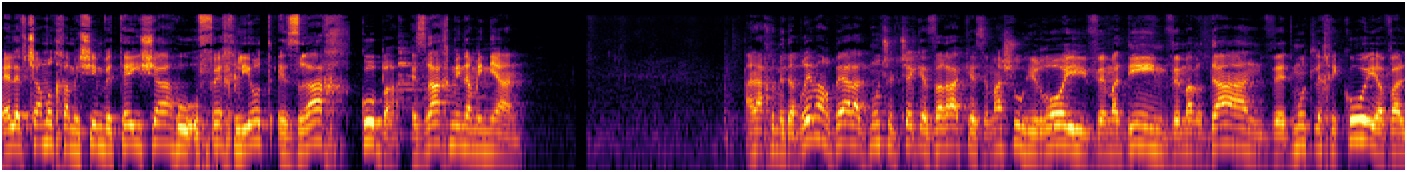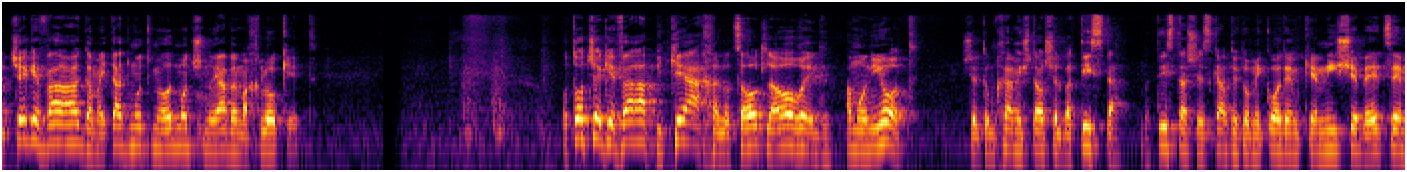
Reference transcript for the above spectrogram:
1959 הוא הופך להיות אזרח קובה, אזרח מן המניין. אנחנו מדברים הרבה על הדמות של צ'ה גווארה כאיזה משהו הירואי ומדהים ומרדן ודמות לחיקוי, אבל צ'ה גווארה גם הייתה דמות מאוד מאוד שנויה במחלוקת. אותו צ'ה גווארה פיקח על הוצאות להורג המוניות של תומכי המשטר של בטיסטה. בטיסטה שהזכרתי אותו מקודם כמי שבעצם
